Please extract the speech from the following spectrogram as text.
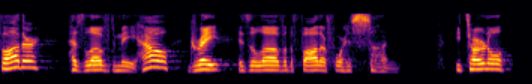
Father has loved me, how great is the love of the Father for His Son? Eternal,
